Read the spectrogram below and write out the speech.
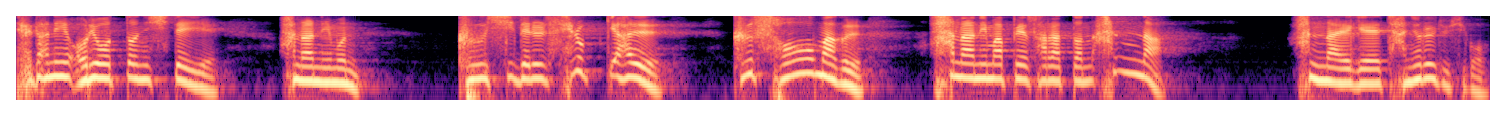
대단히 어려웠던 시대에 하나님은 그 시대를 새롭게 할 그 서막을 하나님 앞에 살았던 한나, 한나에게 자녀를 주시고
